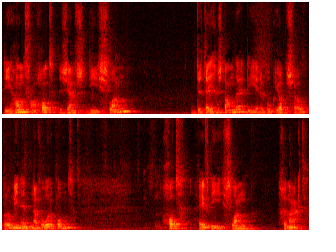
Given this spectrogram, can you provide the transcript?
die hand van God, zelfs die slang, de tegenstander, die in het boek Job zo prominent naar voren komt, God heeft die slang gemaakt.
